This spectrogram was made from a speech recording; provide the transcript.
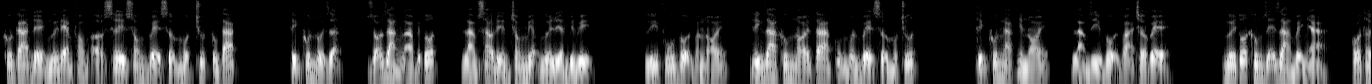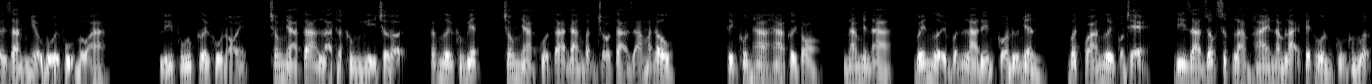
Khôn ca để ngươi đem phòng ở xây xong về sớm một chút công tác. Tịnh khôn nổi giận, rõ ràng là việc tốt, làm sao đến trong miệng ngươi liền biến vị. lý phú vội và nói lính ra không nói ta cũng muốn về sớm một chút. Tịnh khôn ngạc nhiên nói, làm gì vội vã trở về? Ngươi tốt không dễ dàng về nhà, có thời gian nhiều bồi phụ mẫu a. Lý phú cười khổ nói, trong nhà ta là thật không nghĩ chờ đợi, các ngươi không biết, trong nhà của ta đang bận cho ta ra mắt đâu. Tịnh khôn ha ha cười to, nam nhân à bên người vẫn là đến có nữ nhân, bất quá ngươi còn trẻ đi ra dốc sức làm hai năm lại kết hôn cũng không mượn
